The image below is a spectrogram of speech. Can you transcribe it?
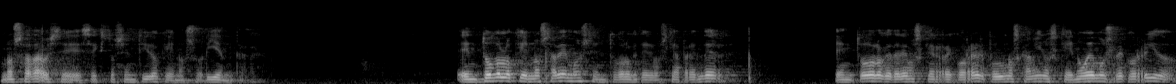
Nos ha dado ese sexto sentido que nos orienta. En todo lo que no sabemos, en todo lo que tenemos que aprender, en todo lo que tenemos que recorrer por unos caminos que no hemos recorrido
